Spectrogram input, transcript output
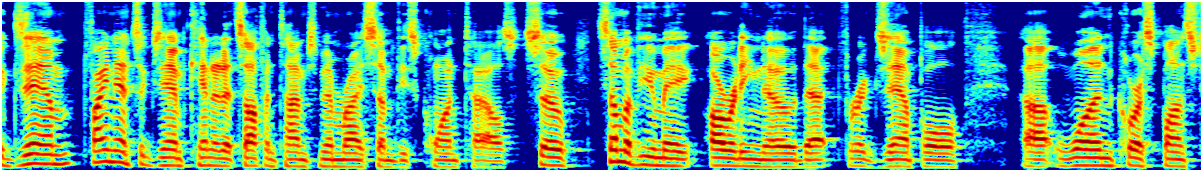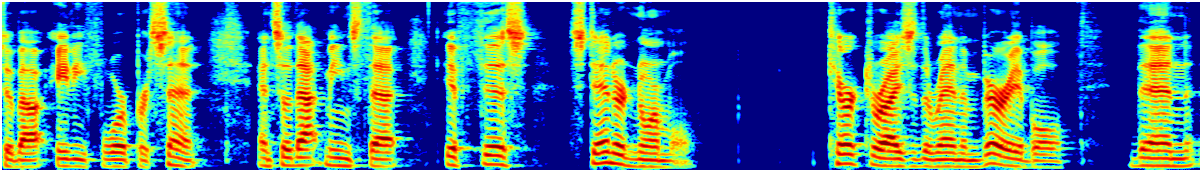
exam finance exam candidates oftentimes memorize some of these quantiles. So some of you may already know that, for example, uh, 1 corresponds to about 84%. And so that means that if this standard normal characterizes the random variable, then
